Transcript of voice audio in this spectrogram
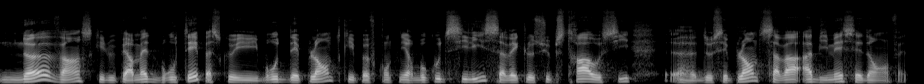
neuves, hein, ce qui lui permet de brouter parce qu'il broute des plantes qui peuvent contenir beaucoup de silice avec le substrat aussi euh, de ces plantes, ça va abîmer ses dents en fait.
